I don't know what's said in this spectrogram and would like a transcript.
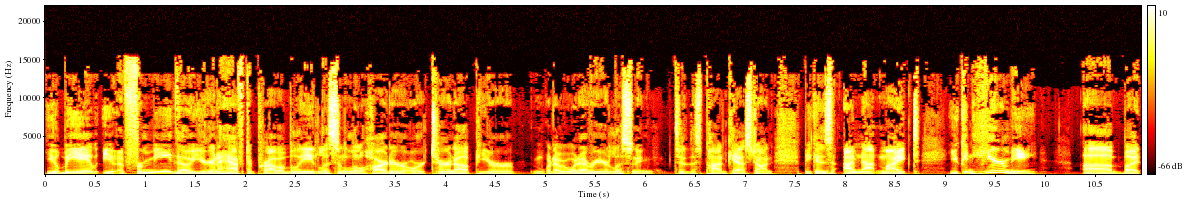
You'll be able. You, for me though, you're going to have to probably listen a little harder or turn up your whatever whatever you're listening to this podcast on because I'm not mic'd. You can hear me Uh, but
